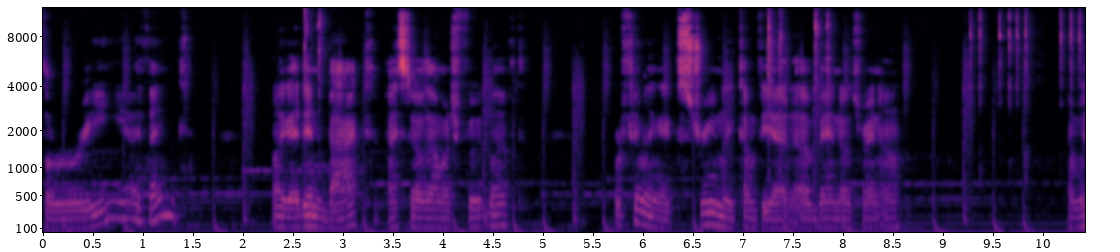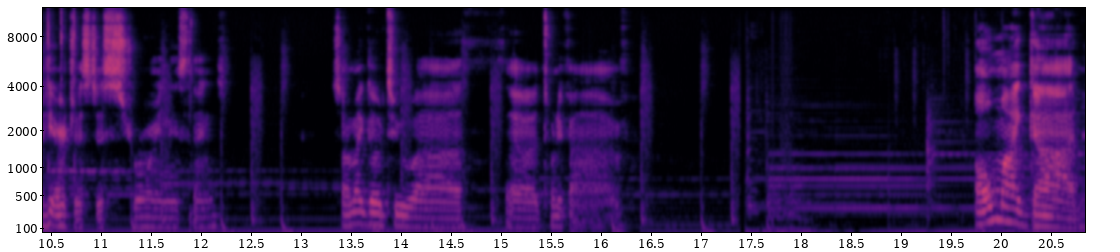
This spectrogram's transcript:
three, I think. Like I didn't back. I still have that much food left. We're feeling extremely comfy at uh, Bandos right now. And we are just destroying these things. So I might go to uh, uh, 25. Oh my god.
